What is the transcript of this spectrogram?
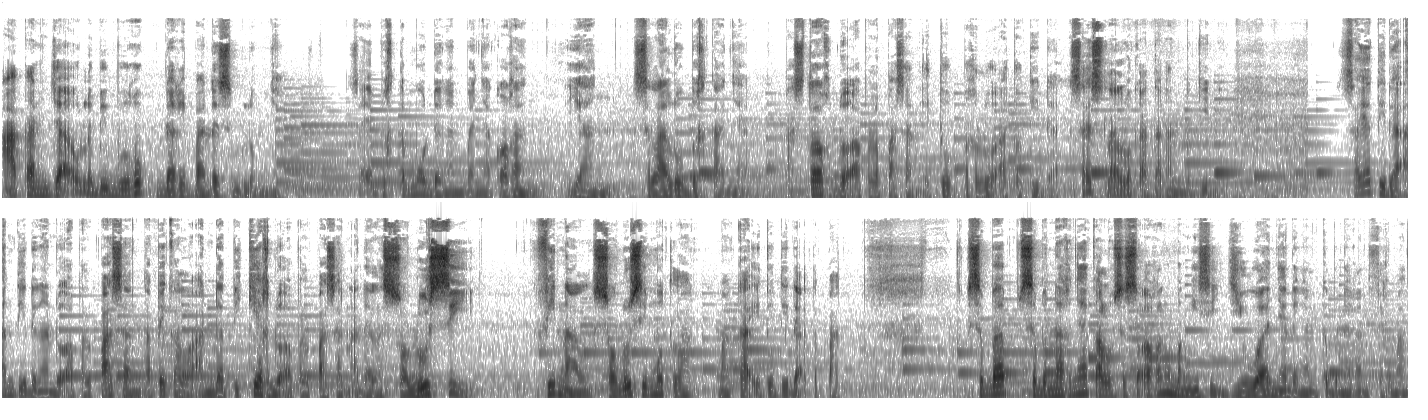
Akan jauh lebih buruk daripada sebelumnya. Saya bertemu dengan banyak orang yang selalu bertanya, Pastor doa pelepasan itu perlu atau tidak? Saya selalu katakan begini, saya tidak anti dengan doa pelepasan, tapi kalau Anda pikir doa pelepasan adalah solusi final, solusi mutlak, maka itu tidak tepat. Sebab sebenarnya kalau seseorang mengisi jiwanya dengan kebenaran firman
